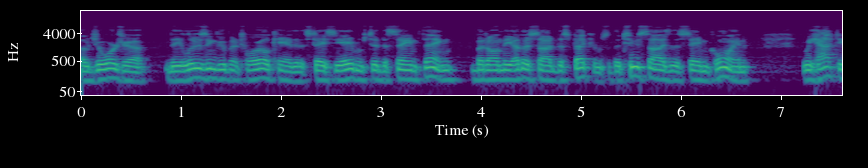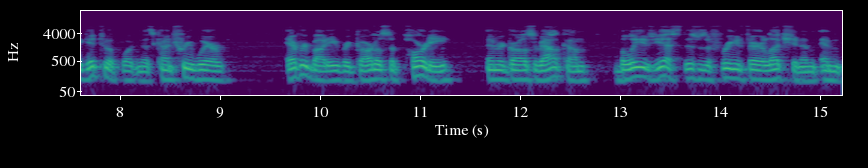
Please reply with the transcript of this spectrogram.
of Georgia, the losing gubernatorial candidate, Stacey Abrams, did the same thing, but on the other side of the spectrum. So the two sides of the same coin. We have to get to a point in this country where everybody, regardless of party and regardless of outcome, believes, yes, this was a free and fair election. And, and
